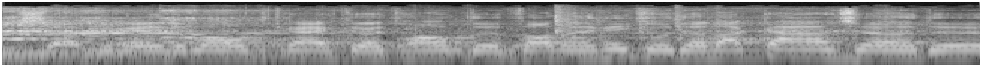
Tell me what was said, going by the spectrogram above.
Misha Bredewold krijgt uit handen van Enrico de la de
